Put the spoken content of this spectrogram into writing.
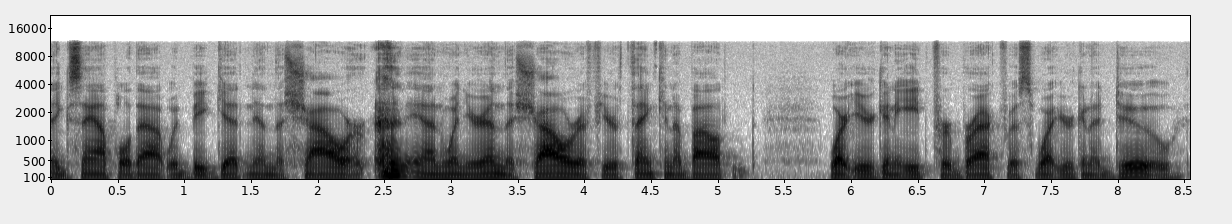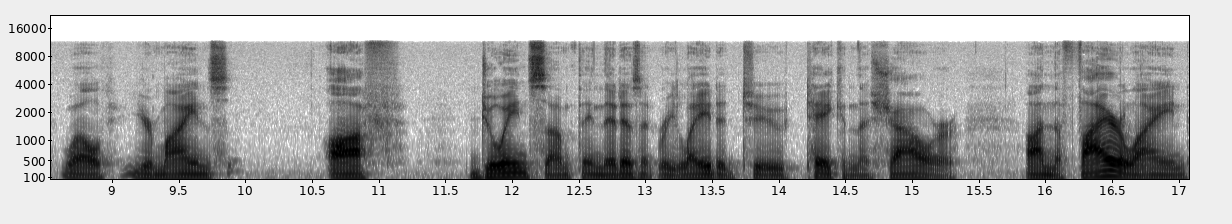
example of that would be getting in the shower. and when you're in the shower, if you're thinking about what you're going to eat for breakfast, what you're going to do, well, your mind's off doing something that isn't related to taking the shower. On the fire line,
